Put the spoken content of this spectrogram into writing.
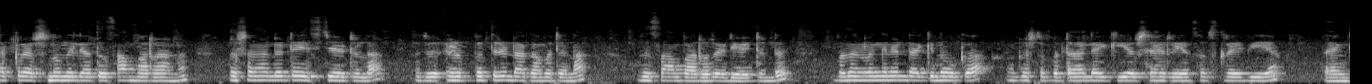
ഡെക്കറേഷനൊന്നും ഇല്ലാത്ത സാമ്പാറാണ്. പക്ഷെ നല്ല ടേസ്റ്റി ആയിട്ടുള്ള ഒരു എളുപ്പത്തിൽ ഉണ്ടാക്കാൻ പറ്റുന്ന ഒരു സാമ്പാർ റെഡി ആയിട്ടുണ്ട്. അപ്പോൾ നിങ്ങളിങ്ങനെ ഉണ്ടാക്കി നോക്കുക. നിങ്ങൾക്ക് ഇഷ്ടപ്പെട്ടാൽ ലൈക്ക് ചെയ്യുക ഷെയർ ചെയ്യുക സബ്സ്ക്രൈബ് ചെയ്യുക. താങ്ക് യു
